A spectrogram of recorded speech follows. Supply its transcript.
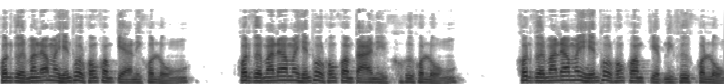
คนเกิดมาแล้วไม่เห็นโทษของความแก่นี่คนหลง คนเกิดมาแล้วไม่เห็นโทษของความตายนี่คือคนหลง คนเกิดมาแล้วไม่เห็นโทษของความเก็บนี่คือคนหลง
